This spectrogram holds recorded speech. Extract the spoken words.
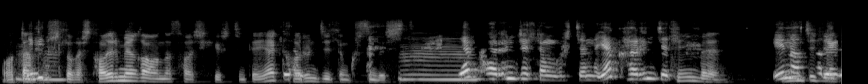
Удаан туршлага шүү дээ. 2000 оноос хойш ихэр чинь те яг 20 жил өнгөрсөн байна шүү дээ. Яг 20 жил өнгөрч байна. Яг 20 жил. Тийм байна. Энэ одоо яг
